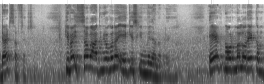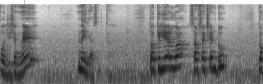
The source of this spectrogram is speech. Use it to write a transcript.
that subsection कि भाई सब आदमियों को ना एक ही स्कीम में जाना पड़ेगा। एक नॉर्मल और एक कंपोजिशन में नहीं जा सकता। तो क्लियर हुआ सब सेक्शन टू तो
